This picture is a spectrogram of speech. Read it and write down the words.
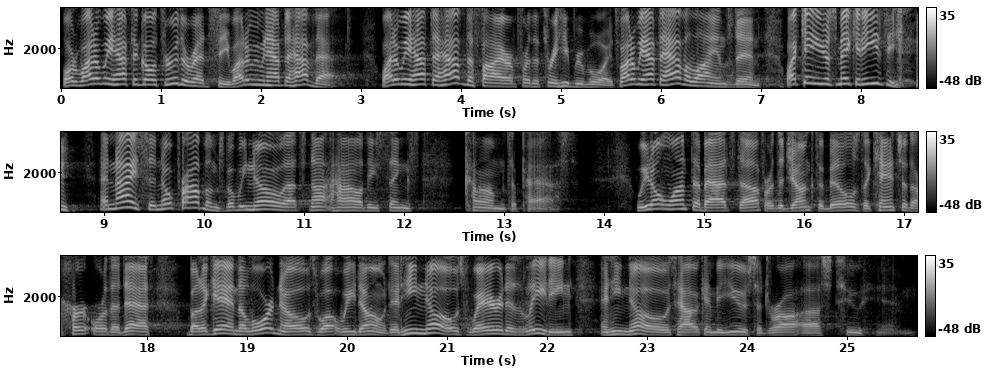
Lord, why do we have to go through the Red Sea? Why do we even have to have that? Why do we have to have the fire for the three Hebrew boys? Why do we have to have a lion's den? Why can't you just make it easy and nice and no problems? But we know that's not how these things come to pass. We don't want the bad stuff or the junk, the bills, the cancer, the hurt, or the death. But again, the Lord knows what we don't. And He knows where it is leading, and He knows how it can be used to draw us to Him.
